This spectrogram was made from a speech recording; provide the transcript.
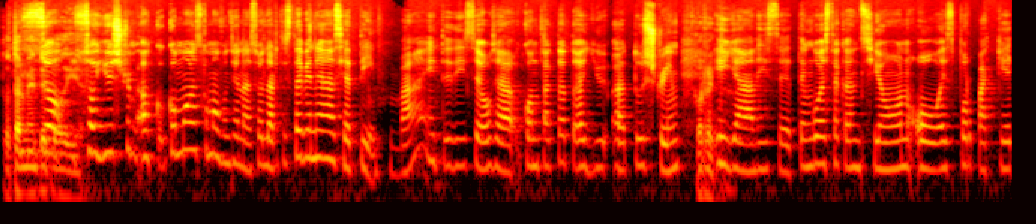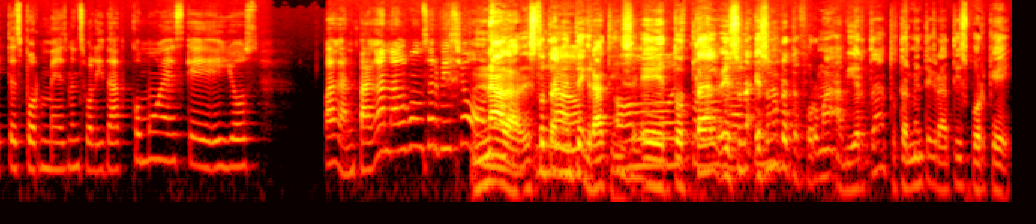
totalmente So, podía. so you stream, oh, ¿Cómo es cómo funciona? So, el artista viene hacia ti, ¿va? Y te dice, o sea, contacta a tu, a you- a tu stream Correcto. y ya dice, tengo esta canción o es por paquetes, por mes, mensualidad. ¿Cómo es que ellos pagan? ¿Pagan algún servicio? o no? Nada, es totalmente No. gratis. Oh, Eh, total, es una, gratis. es una plataforma abierta, totalmente gratis, porque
